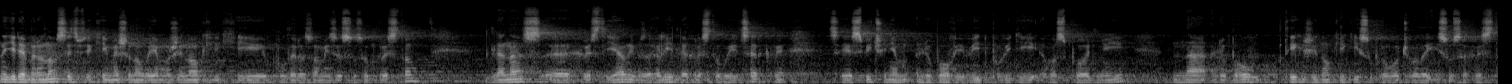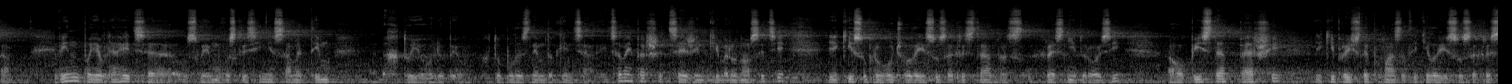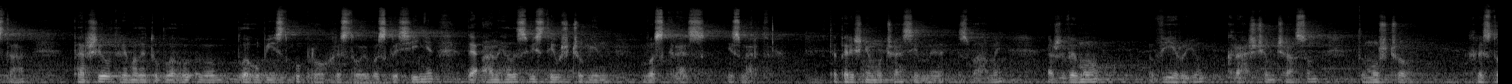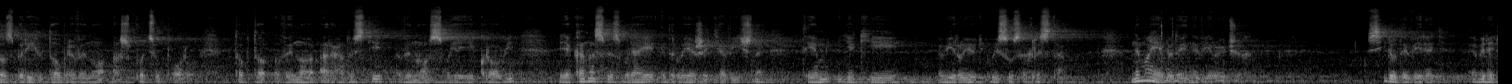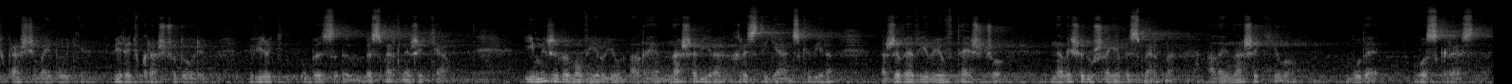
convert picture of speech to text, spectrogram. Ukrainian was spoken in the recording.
Неділя мироносець, в якій ми шановуємо жінок, які були разом із Ісусом Христом. Для нас, е, християн, і взагалі для Христової церкви, це є свідченням любові, відповіді Господньої на любов тих жінок, які супроводжували Ісуса Христа. Він появляється у своєму Воскресінні саме тим, хто його любив, хто були з ним до кінця. І це найперше це жінки-мироносиці, які супроводжували Ісуса Христа на хресній дорозі, а опісля перші, які прийшли помазати тіло Ісуса Христа, перші отримали ту благо, благовістку про Христове Воскресіння, де ангел звістив, що Він воскрес із мертвих. В теперішньому часі ми з вами живемо вірою кращим часом, тому що Христос зберіг добре вино аж по цю пору, тобто вино радості, вино своєї крові, яка нас визволяє і дарує життя вічне тим, які вірують у Ісуса Христа. Немає людей невіруючих. Всі люди вірять, вірять в краще майбутнє, вірять в кращу долю, вірять у без, безсмертне життя. І ми живемо вірою, але наша віра, християнська віра, живе вірою в те, що не лише душа є безсмертна, але й наше тіло буде воскресне.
